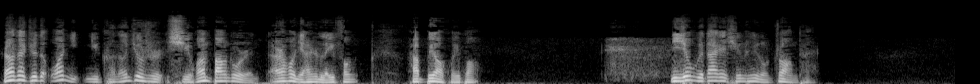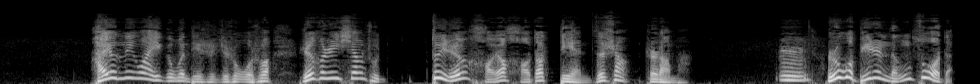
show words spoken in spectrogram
然后他觉得哇，你你可能就是喜欢帮助人，然后你还是雷锋，还不要回报，你就会给大家形成一种状态。还有另外一个问题是，就是我说人和人相处，对人好要好到点子上，知道吗？嗯，如果别人能做的，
